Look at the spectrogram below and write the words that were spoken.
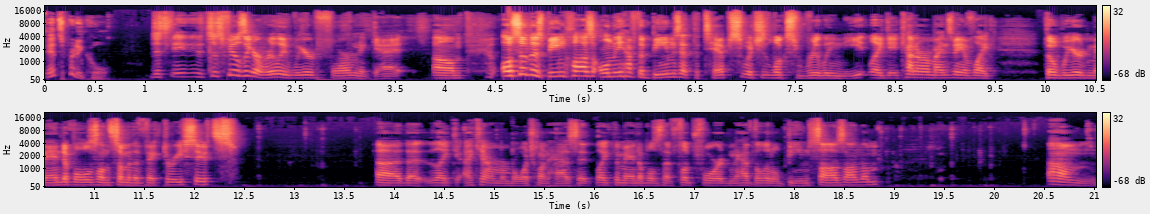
It's pretty cool. just it, it just feels like a really weird form to get. Um, also, those beam claws only have the beams at the tips, which looks really neat. Like it kind of reminds me of like the weird mandibles on some of the victory suits. Uh, that like I can't remember which one has it. Like the mandibles that flip forward and have the little beam saws on them. Um,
